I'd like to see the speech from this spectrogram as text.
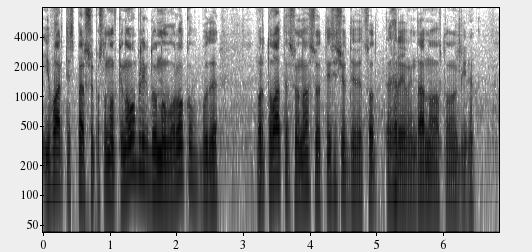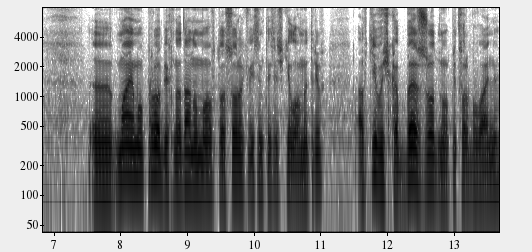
і вартість першої постановки на облік до нового року буде вартувати всього на всього 1900 гривень даного автомобіля. Е, Маємо пробіг на даному авто 48 тисяч кілометрів. Автівочка без жодного підфарбування,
